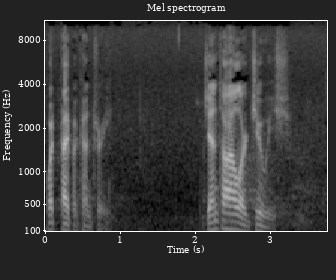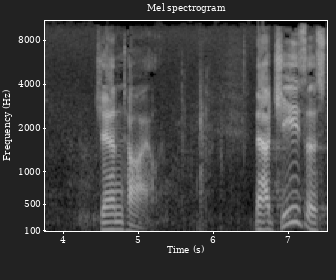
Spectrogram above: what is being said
what type of country? Gentile or Jewish? Gentile. Now, Jesus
